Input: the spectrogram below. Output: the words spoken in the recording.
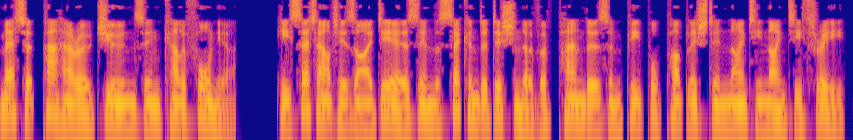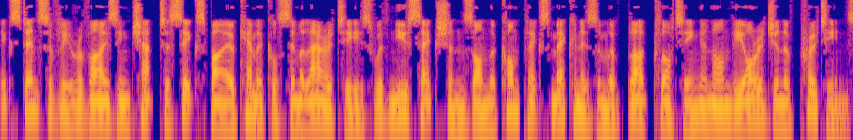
met at Pajaro Dunes in California. He set out his ideas in the second edition of Of Pandas and People published in 1993, extensively revising Chapter 6 Biochemical Similarities with new sections on the complex mechanism of blood clotting and on the origin of proteins.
